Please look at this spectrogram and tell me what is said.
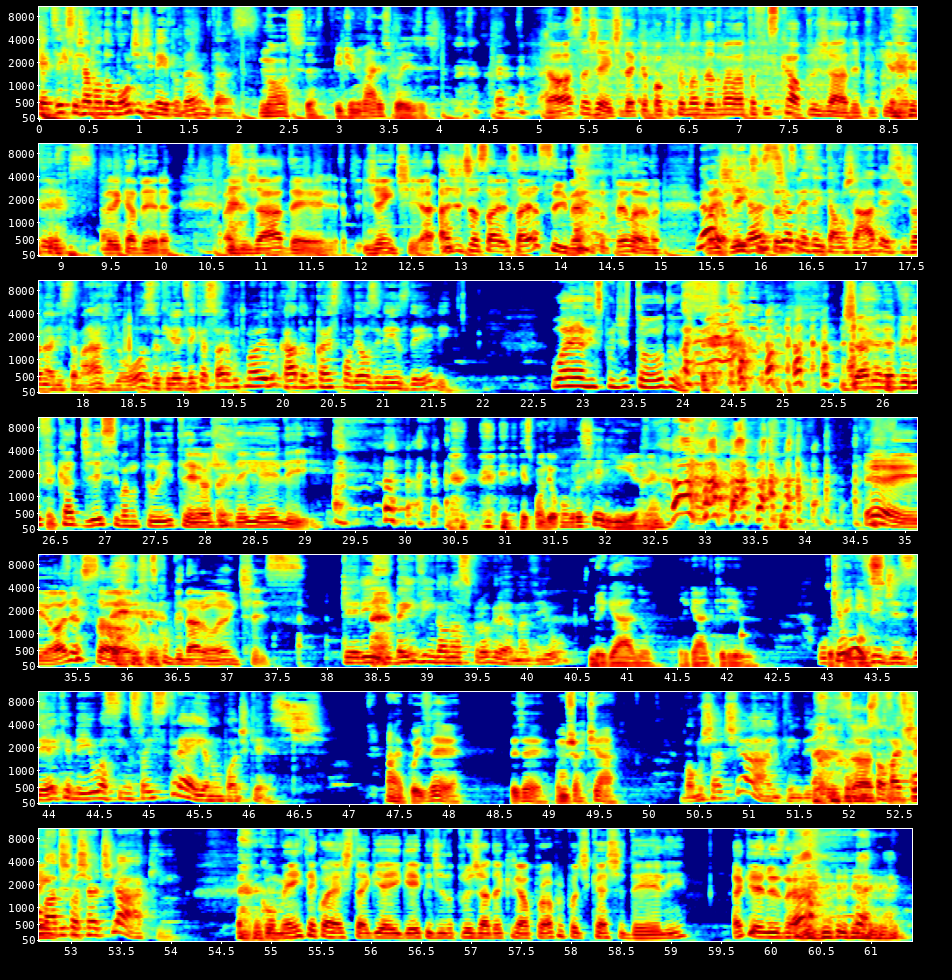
Quer dizer que você já mandou um monte de e-mail pro Dantas? Nossa, pedindo várias coisas. Nossa, gente, daqui a pouco eu tô mandando uma nota fiscal pro Jader, porque, meu Deus, brincadeira. Mas o Jader, gente, a, a gente já sai, sai assim, né? Se atropelando. Não, Mas, eu, gente, antes de estamos- apresentar o Jader, esse jornalista maravilhoso, eu queria dizer que a senhora é muito mal educada, nunca respondeu aos e-mails dele. Ué, eu respondi todos. Jader é verificadíssima no Twitter, eu ajudei ele. Respondeu com grosseria, né? Ei, olha só, vocês combinaram antes. Querido, bem-vindo ao nosso programa, viu? Obrigado, obrigado, querido. O Tô que eu feliz. ouvi dizer é que é meio assim sua estreia num podcast. Ah, pois é. Pois é, vamos chartear. Vamos chatear, entendeu? Exato, A gente só faz collab gente. pra chatear aqui. Comentem com a hashtag aí gay pedindo pro Jader criar o próprio podcast dele. Aqueles, né?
